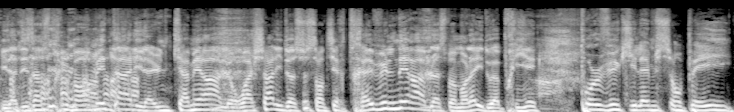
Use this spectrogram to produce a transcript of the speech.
il a des instruments en métal, il a une caméra. Le roi Charles, il doit se sentir très vulnérable à ce moment-là. Il doit prier pourvu qu'il aime son pays,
